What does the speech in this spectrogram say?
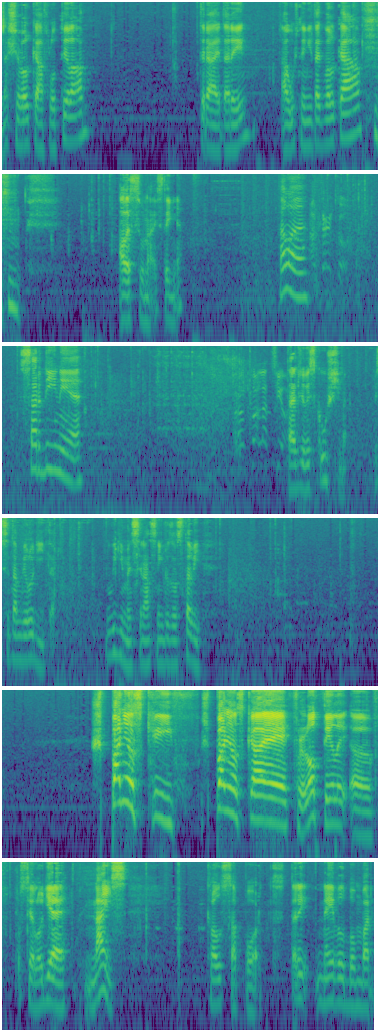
Naše velká flotila. Která je tady. A už není tak velká. Ale silná je stejně. Hele. Sardínie. Takže vyzkoušíme. Vy se tam vylodíte. Uvidíme, jestli nás někdo zastaví. Španělský, španělská je flotily, uh, prostě lodě. Nice. Close support. Tady naval bombard.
